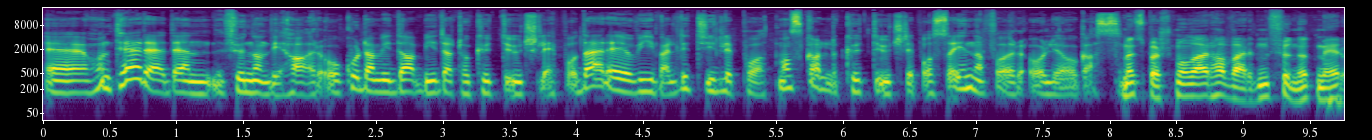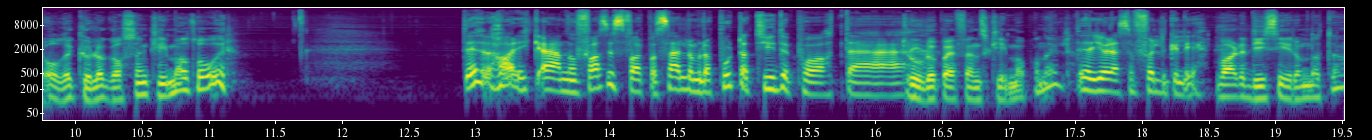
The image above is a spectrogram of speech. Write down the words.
eh, håndterer den funnene vi har, og hvordan vi da bidrar til å kutte utslipp. Og Der er jo vi veldig tydelige på at man skal kutte utslipp også innenfor olje og gass. Men spørsmålet er, har verden funnet mer olje, kull og gass enn klimaet tåler? Det har ikke jeg noe fasitsvar på, selv om rapporter tyder på at eh, Tror du på FNs klimapanel? Det gjør jeg selvfølgelig. Hva er det de sier om dette?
